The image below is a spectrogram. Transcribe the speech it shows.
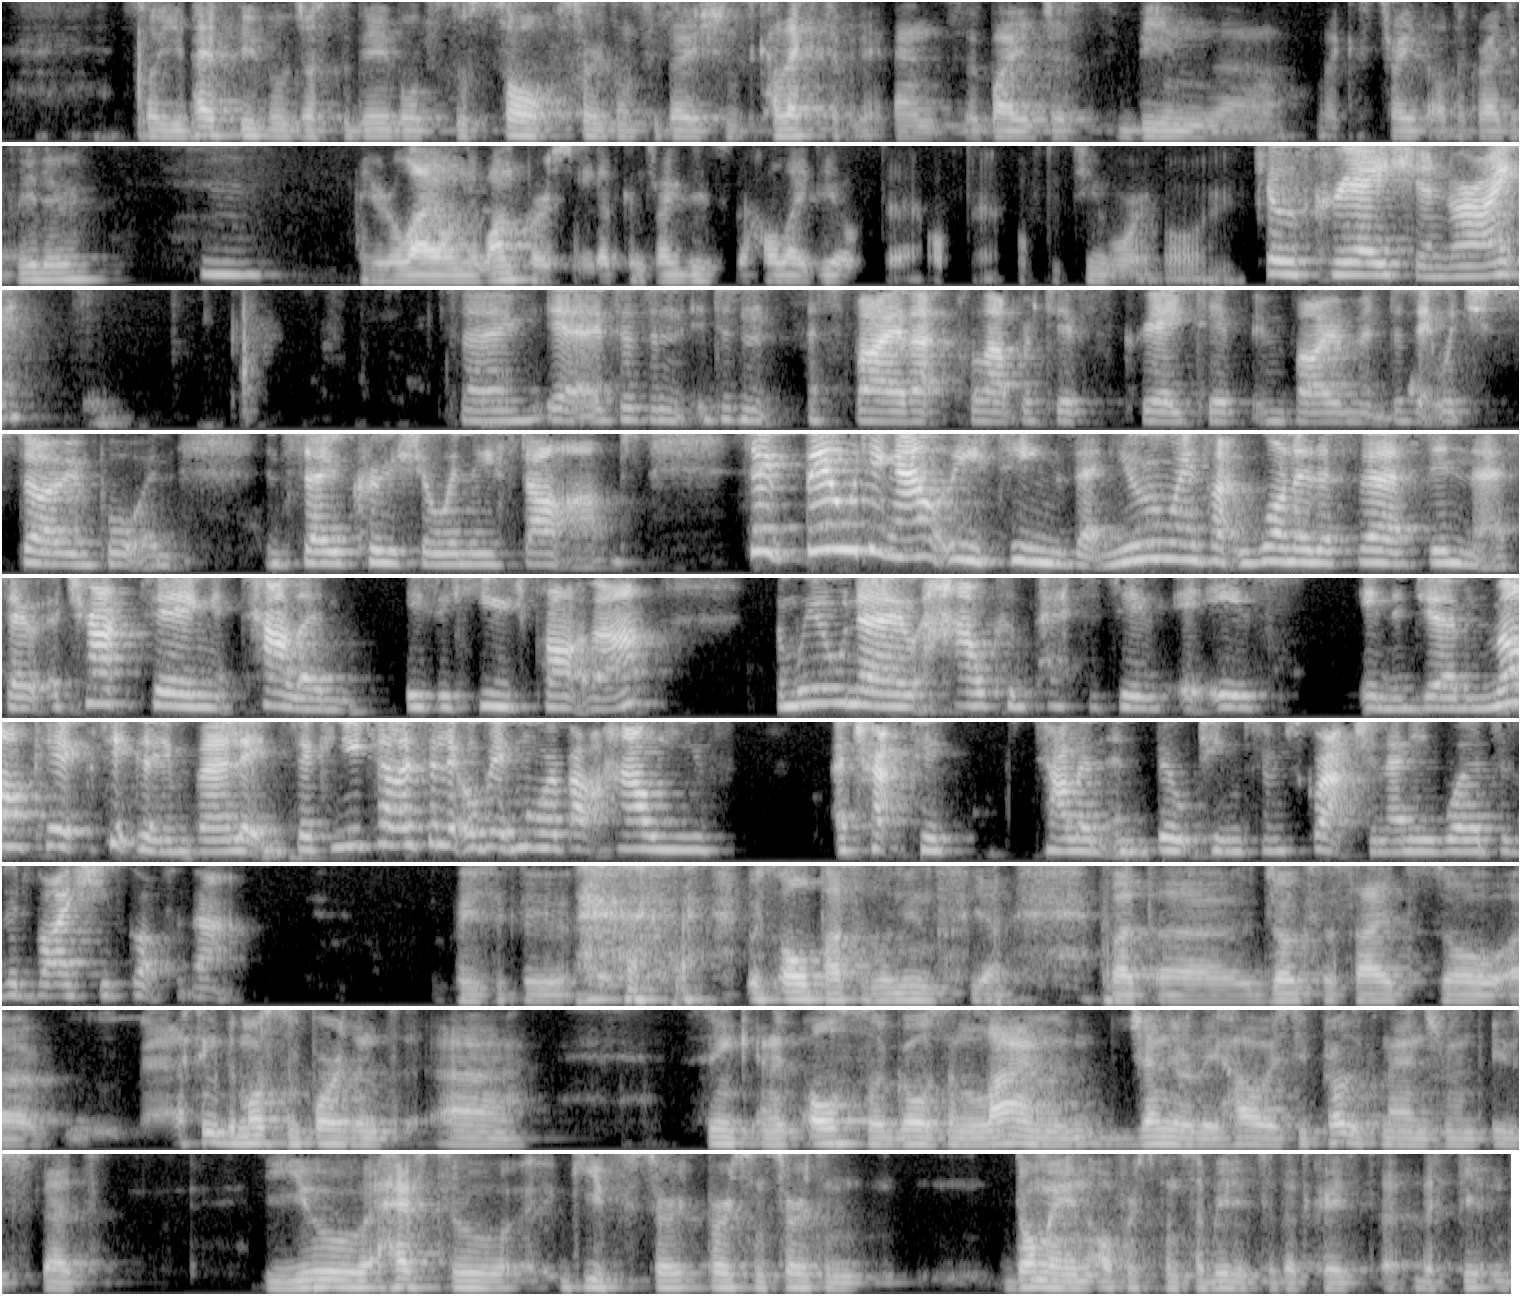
So you have people just to be able to solve certain situations collectively and by just being uh, like a straight autocratic leader mm. you rely on the one person that contradicts the whole idea of the of the of the teamwork or kills creation right so yeah. it doesn't it doesn't aspire that collaborative creative environment does it? Which is so important and so crucial in these startups. So building out these teams then you're always like one of the first in there. So attracting talent is a huge part of that. And we all know how competitive it is in the german market particularly in berlin. So can you tell us a little bit more about how you've attracted talent and built teams from scratch and any words of advice you've got for that basically with all possible means yeah. But uh, jokes aside so uh, i think the most important uh, thing and it also goes in line with generally how i see product management is that you have to give cert- person certain domain of responsibility that creates the,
